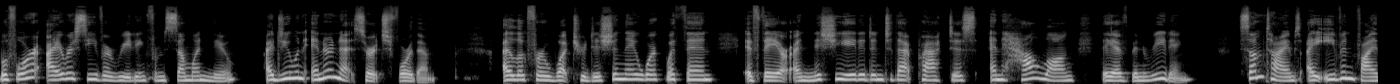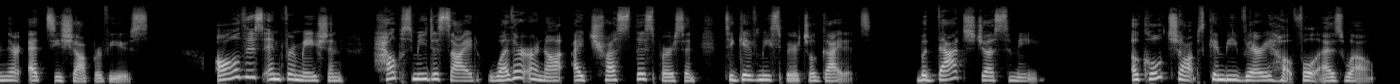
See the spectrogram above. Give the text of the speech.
Before I receive a reading from someone new, I do an internet search for them. I look for what tradition they work within, if they are initiated into that practice, and how long they have been reading. Sometimes I even find their Etsy shop reviews. All this information helps me decide whether or not I trust this person to give me spiritual guidance. But that's just me. Occult shops can be very helpful as well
